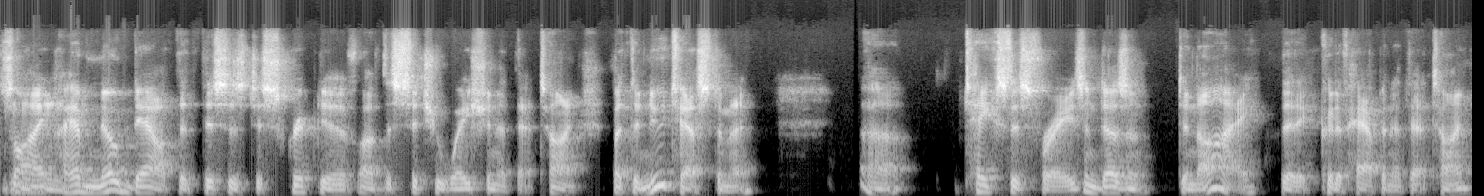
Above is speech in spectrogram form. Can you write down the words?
So mm-hmm. I, I, have no doubt that this is descriptive of the situation at that time. But the New Testament uh, takes this phrase and doesn't deny that it could have happened at that time,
